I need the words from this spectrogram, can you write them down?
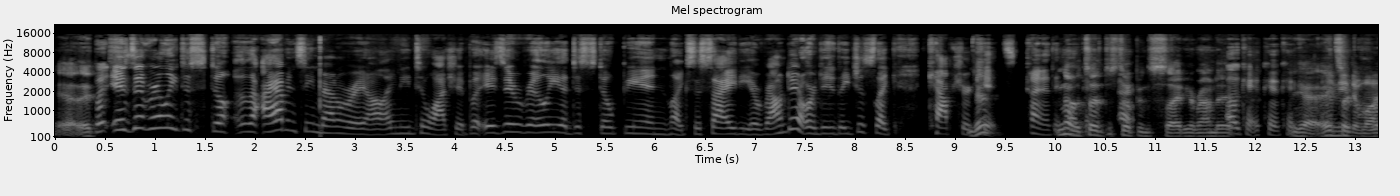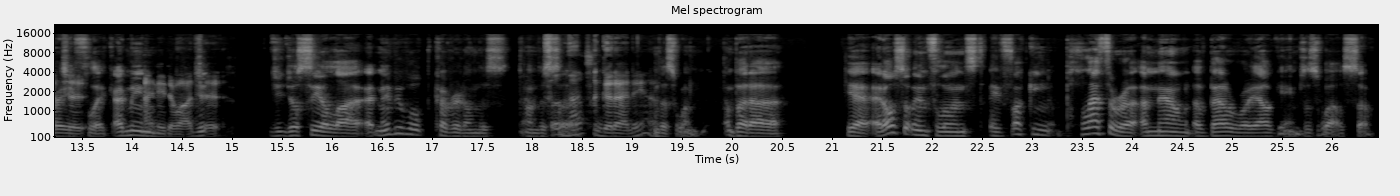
Yeah, it, But is it really dysto? I haven't seen Battle Royale. I need to watch it. But is there really a dystopian like society around it, or do they just like capture Yeah. kids kind of thing? no, Okay, it's a alright. dystopian society around it. Okay, okay, okay. Yeah, I it's need a to watch great it. flick. I mean, I need to watch you- it. you- You'll see a lot. Maybe we'll cover it on this on this So uh, that's a good idea. this one. But uh, yeah, it also influenced a fucking plethora amount of battle royale games as well. So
